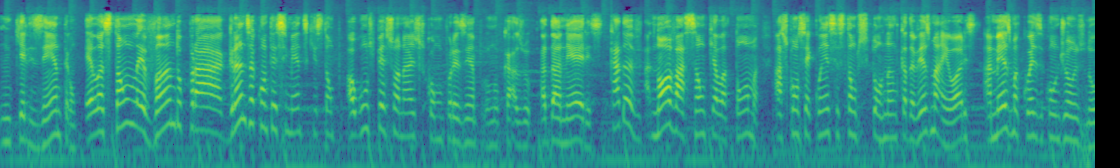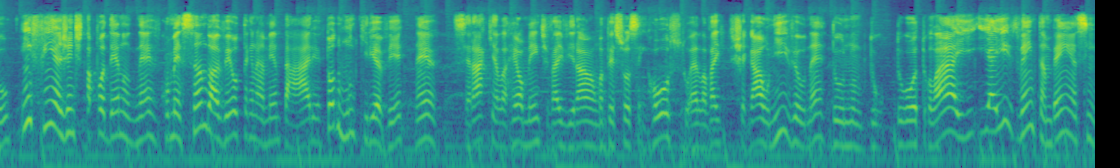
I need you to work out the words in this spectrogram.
em que eles entram, elas estão levando para grandes acontecimentos que estão. Alguns personagens, como por exemplo, no caso a Daenerys, cada nova ação que ela toma, as consequências estão se tornando cada vez maiores. A mesma coisa com o Jon Snow. Enfim, a gente tá podendo, né, começando a ver o treinamento da área. Todo mundo queria ver, né? Será que ela realmente vai virar uma pessoa sem rosto? Ela vai chegar ao nível, né, do, do, do outro lá? E, e aí vem também, assim,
